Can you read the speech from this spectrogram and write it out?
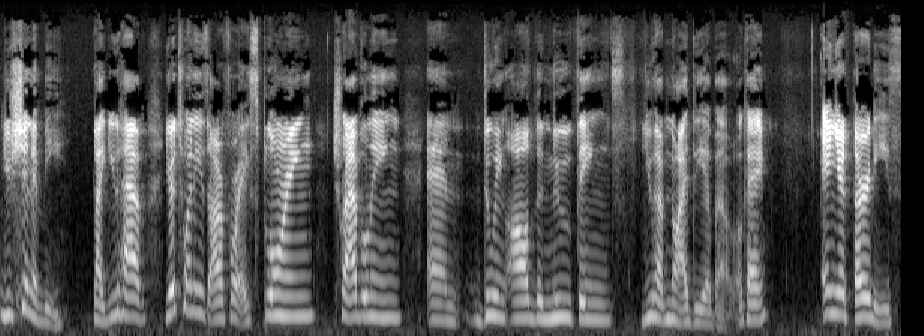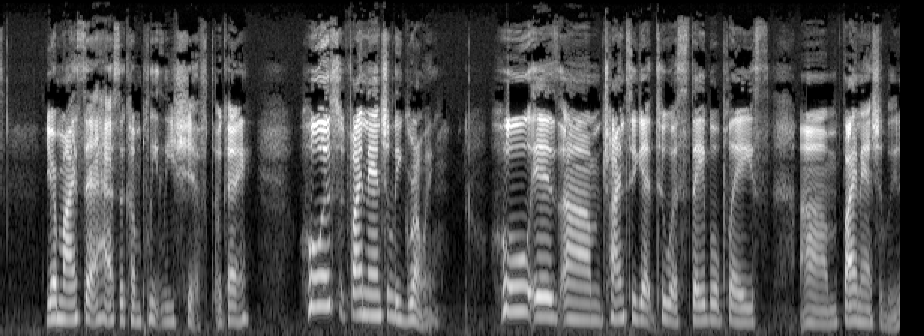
you shouldn't be. Like you have your 20s are for exploring traveling and doing all the new things you have no idea about okay? In your 30s your mindset has to completely shift okay? Who is financially growing who is um trying to get to a stable place um financially?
